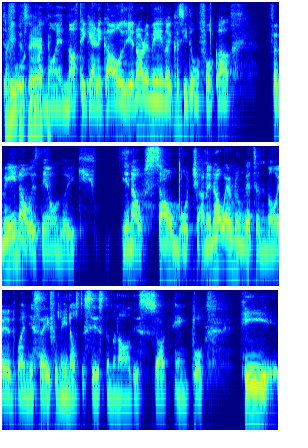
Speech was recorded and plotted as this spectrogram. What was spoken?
the He force in my deserved it. mind not to get a goal, you know what I mean? Like, because he don't fuck all. Firmino is doing like, you know, so much. And I know everyone gets annoyed when you say Firmino's the system and all this sort of thing, but he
